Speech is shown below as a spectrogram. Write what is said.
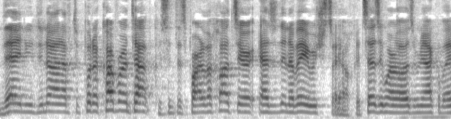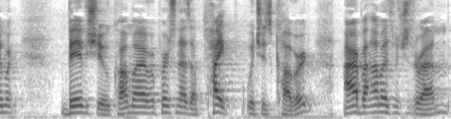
then you do not have to put a cover on top because since it's part of the chatzir, it has a din of a rishus It says in Bivshu, kama, if a person has a pipe which is covered, arba amas which is ram,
